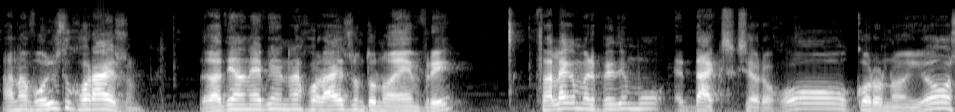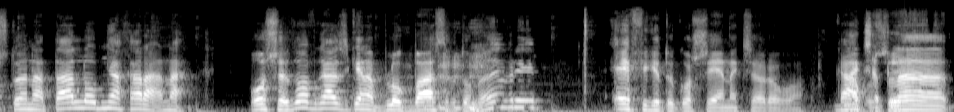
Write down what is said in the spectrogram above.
αναβολής του Horizon. Δηλαδή, αν έβγαινε ένα Horizon το Νοέμβρη, θα λέγαμε ρε παιδί μου, εντάξει, ξέρω εγώ, κορονοϊός, το ένα τ' άλλο, μια χαρά. Να. Όσο εδώ βγάζει και ένα blockbuster τον Νοέμβρη, έφυγε το 21, ξέρω εγώ. Εντάξει, απλά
